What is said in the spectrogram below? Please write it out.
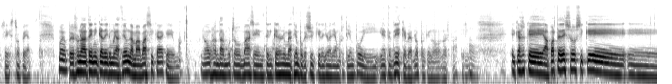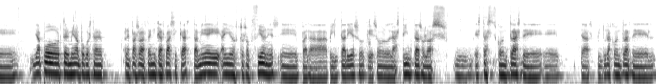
se estropea. Bueno, pero es una técnica de iluminación, la más básica, que no vamos a andar mucho más en técnicas de iluminación porque eso sí que nos llevaría mucho tiempo y, tendríais que verlo porque no, no es fácil. El caso es que, aparte de eso, sí que eh, ya por terminar un poco esta repaso las técnicas básicas. También hay, otras opciones eh, para pintar y eso, que son lo de las tintas o las mm, estas contras eh, las pinturas contras del,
